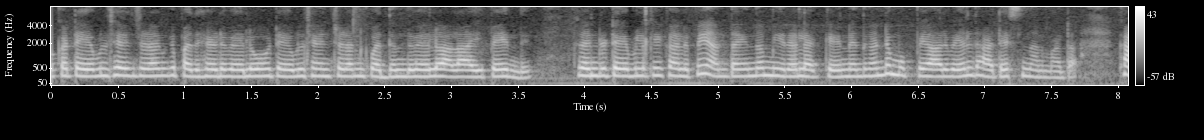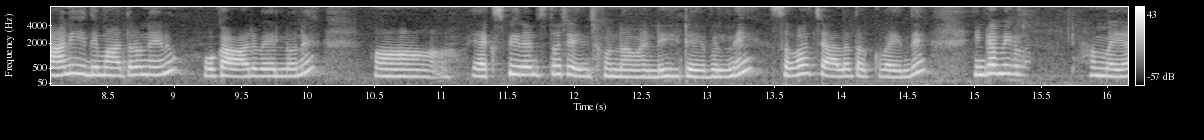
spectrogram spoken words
ఒక టేబుల్ చేయించడానికి పదిహేడు వేలు టేబుల్ చేయించడానికి పద్దెనిమిది వేలు అలా అయిపోయింది. రెండు టేబుల్కి కలిపి ఎంత అయిందో మీరే లెక్కేయండి ఎందుకంటే ముప్పై ఆరు వేలు దాటేసింది అనమాట కానీ ఇది మాత్రం నేను ఒక ఆరు వేల్లోనే ఎక్స్పీరియన్స్తో చేయించుకున్నామండి ఈ టేబుల్ని. సో చాలా తక్కువైంది. ఇంకా మీకు అమ్మయ్య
